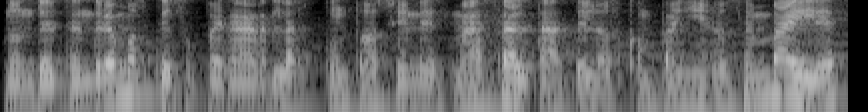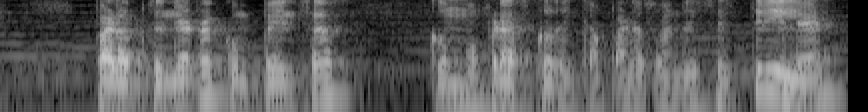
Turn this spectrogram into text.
donde tendremos que superar las puntuaciones más altas de los compañeros en bailes para obtener recompensas como frasco de caparazones Thriller,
